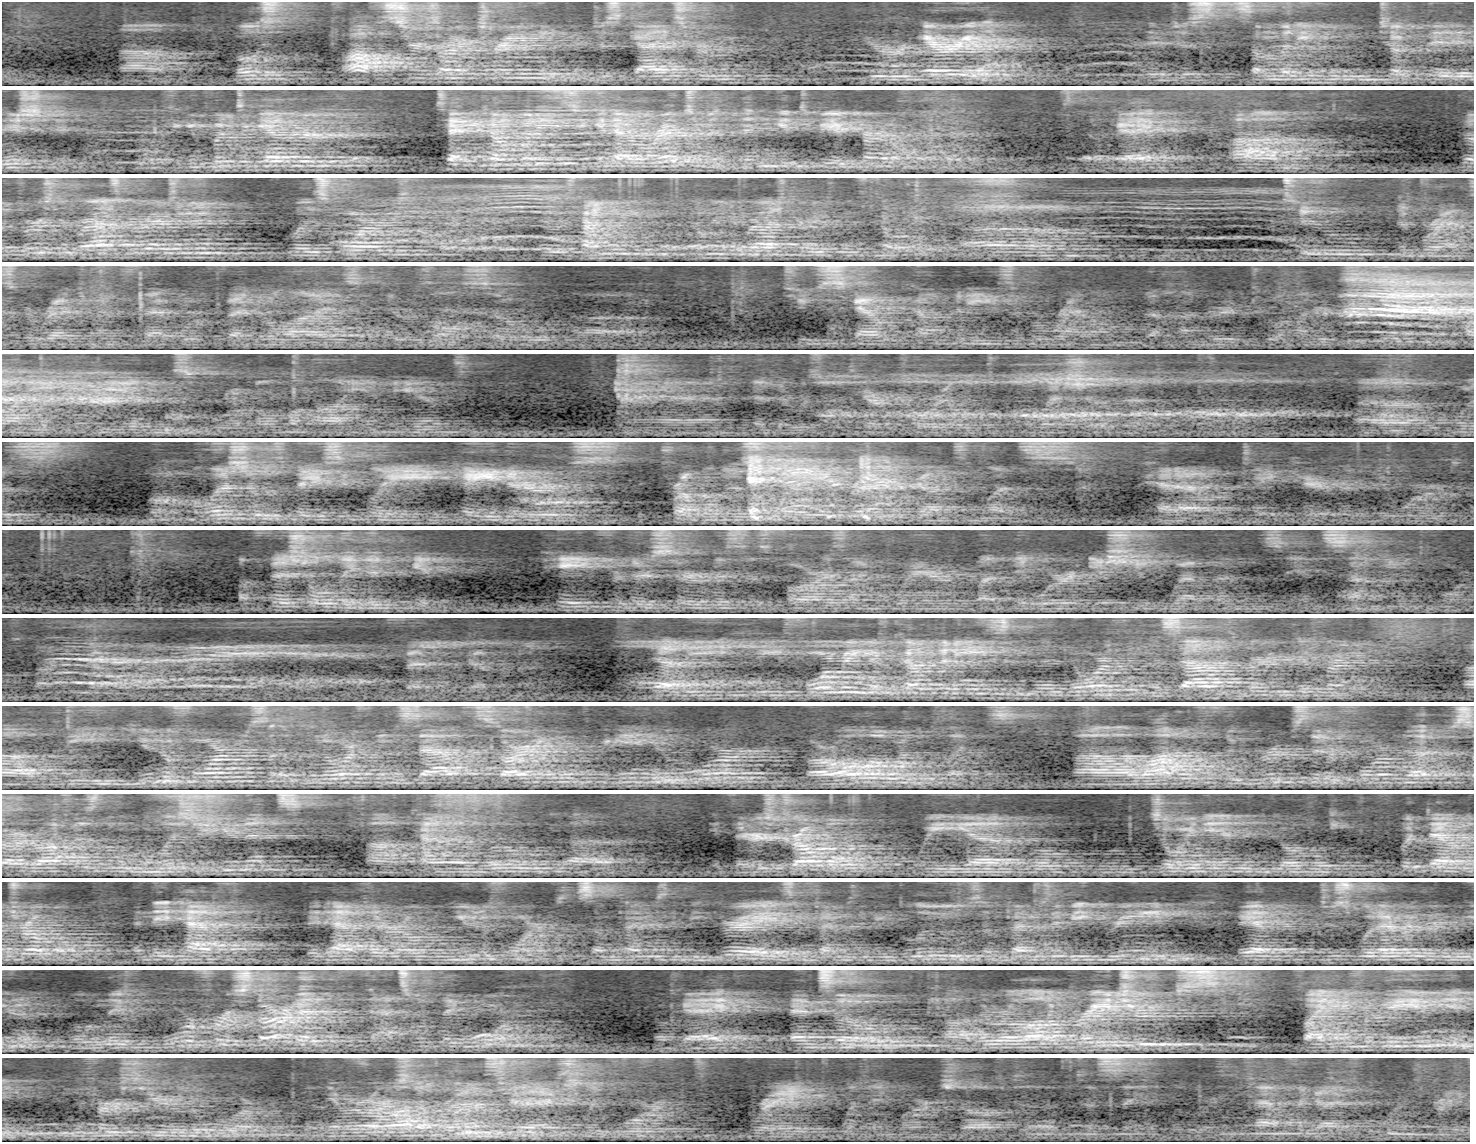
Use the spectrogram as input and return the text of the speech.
Um, most officers aren't trained, they're just guys from your area. They're just somebody who took the initiative. If you can put together 10 companies, you can have a regiment, then you get to be a colonel. Okay? Um, the first Nebraska regiment was formed, it was how many, how many Nebraska regiments total? Um, two Nebraska regiments that were federalized. There was also uh, two scout companies of around 100 to 150 Pawnee Indians or Omaha Indians. And then there was a territorial militia that uh, was, militia was basically, hey, there's trouble this way, grab your guns and let's head out and take care of it. They weren't official, they didn't get paid for their service as far as I'm aware, but they were issued weapons and some uniforms by the federal government. Yeah, the, the forming of companies in the north and the south is very different. Uh, the uniforms of the north and the south, starting at the beginning of the war, are all over the place. Uh, a lot of the groups that are formed up started off as little militia units, uh, kind of little, uh, if there's trouble, we uh, will we'll join in and go put down the trouble. And they'd have, they'd have their own uniforms. Sometimes they'd be gray, sometimes they'd be blue, sometimes they'd be green. They had just whatever their, know, well, when the war first started, that's what they wore okay? And so uh, there were a lot of gray troops fighting for the Union in the first year of the war. And there were a lot of blue troops. actually wore gray when marched off to, to St. Louis. Half the guys were wearing gray.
